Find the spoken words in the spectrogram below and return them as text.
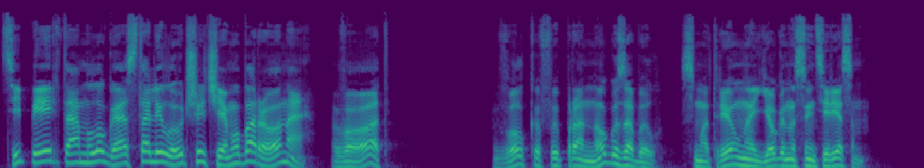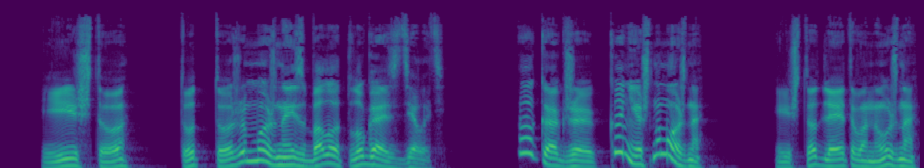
Теперь там луга стали лучше, чем у барона. Вот. Волков и про ногу забыл. Смотрел на Йогана с интересом. «И что? Тут тоже можно из болот луга сделать?» «А как же, конечно, можно». «И что для этого нужно?»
